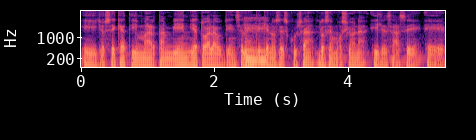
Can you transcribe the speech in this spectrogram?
y yo sé que a ti, Mar, también y a toda la audiencia, la gente que nos escucha, los emociona y les hace eh,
